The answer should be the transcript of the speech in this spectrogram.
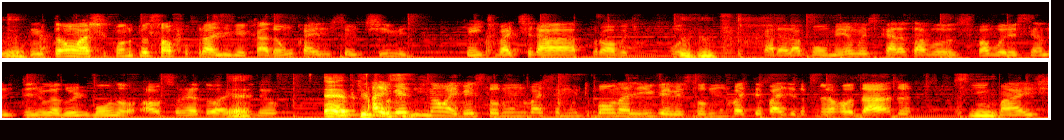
É. Então, acho que quando o pessoal for pra liga e cada um cair no seu time, que a gente vai tirar a prova, tipo, pô, uhum. o cara era bom mesmo, esse cara tava se favorecendo de ter jogadores bons ao, ao seu redor, é. entendeu? É, porque. Tipo, às vezes assim... não, às vezes todo mundo vai ser muito bom na liga, às vezes todo mundo vai ter valido a primeira rodada. Sim. Mas,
